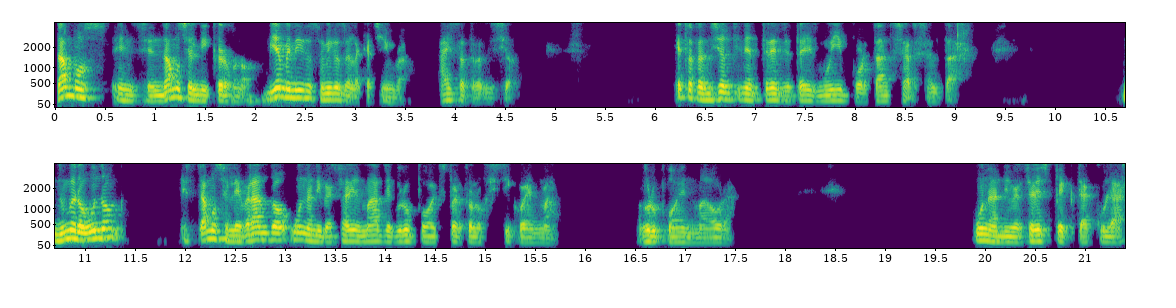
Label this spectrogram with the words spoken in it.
Damos, encendamos el micrófono. Bienvenidos amigos de la cachimba a esta transmisión. Esta transmisión tiene tres detalles muy importantes a resaltar. Número uno, estamos celebrando un aniversario más de Grupo Experto Logístico ENMA, Grupo ENMA ahora. Un aniversario espectacular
